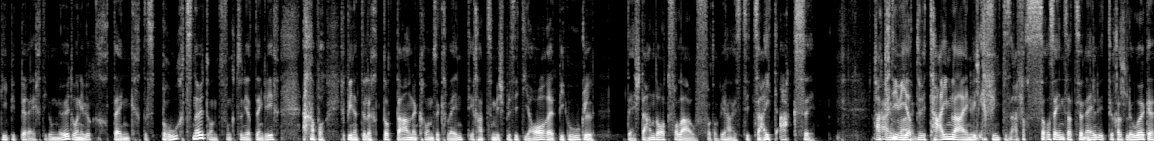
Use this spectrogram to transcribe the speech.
gebe ich Berechtigung nicht, wo ich wirklich denke, das braucht es nicht und funktioniert dann gleich. Aber ich bin natürlich total nicht konsequent. Ich habe zum Beispiel seit Jahren bei Google den Standortverlauf oder wie heißt die Zeitachse aktiviert, Timeline. wie Timeline, weil ich finde das einfach so sensationell, wie du kannst schauen,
